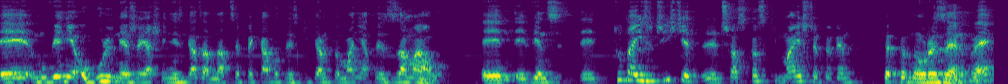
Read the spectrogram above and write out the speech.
y, mówienie ogólne, że ja się nie zgadzam zgadzam na CPK, bo to jest gigantomania, to jest za mało. Y, y, więc y, tutaj rzeczywiście Trzaskowski ma jeszcze pewien, pewną rezerwę,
